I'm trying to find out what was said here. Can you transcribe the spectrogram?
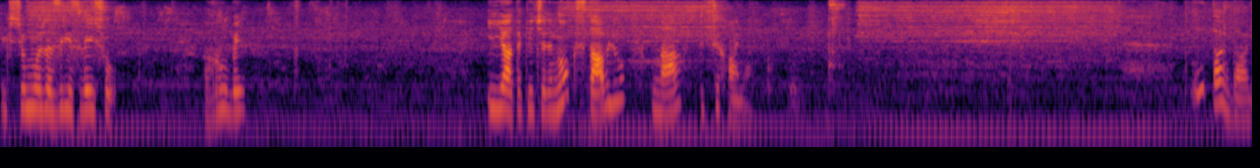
Якщо може зріз вийшов грубий. І я такий черенок ставлю на підсихання. І так далі.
